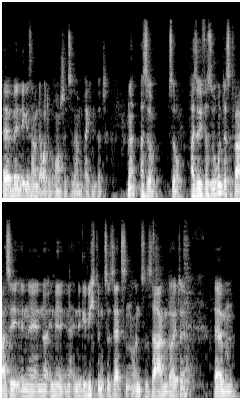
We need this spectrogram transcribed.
äh, wenn die gesamte Autobranche zusammenbrechen wird. Ne? Also so. Also wir versuchen das quasi in eine, in, eine, in eine Gewichtung zu setzen und zu sagen, Leute, ähm,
